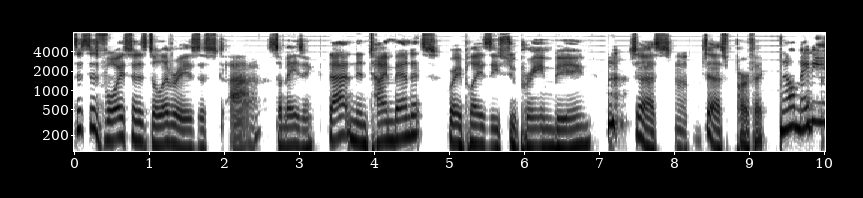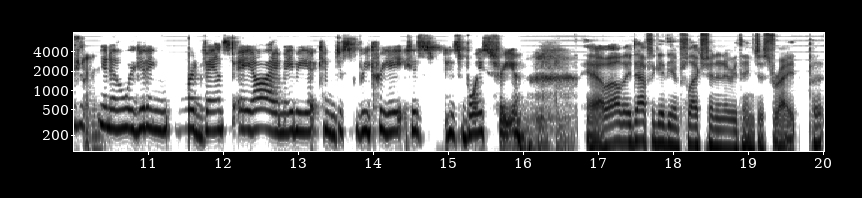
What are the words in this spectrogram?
just his voice and his delivery is just ah, it's amazing. That and in Time Bandits, where he plays the supreme being, just just perfect. Well, maybe, you know, we're getting more advanced AI. Maybe it can just recreate his, his voice for you. Yeah, well, they'd have to get the inflection and everything just right, but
